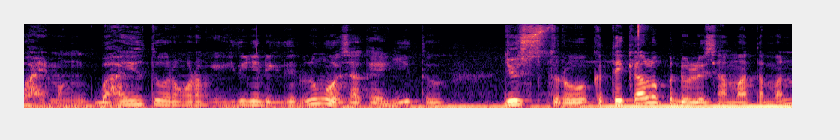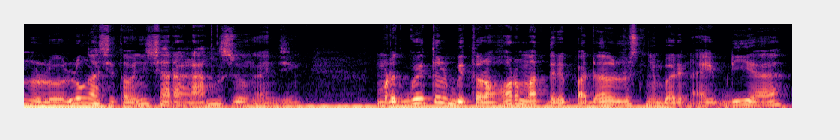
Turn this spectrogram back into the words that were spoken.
Wah emang bahaya tuh orang-orang kayak gitu jadi gitu. Lu nggak usah kayak gitu. Justru ketika lu peduli sama teman lu lu ngasih taunya secara langsung anjing. Menurut gue itu lebih terhormat daripada lu harus nyebarin aib dia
